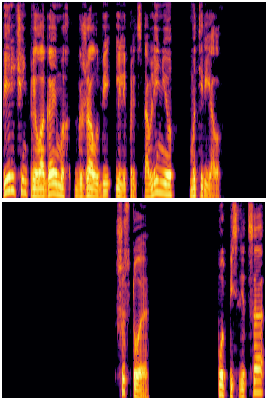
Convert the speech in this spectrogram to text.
перечень прилагаемых к жалобе или представлению материалов. Шестое. Подпись лица,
